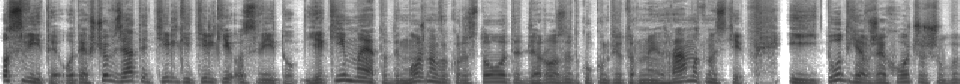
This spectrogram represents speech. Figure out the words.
освіти. От якщо взяти тільки-тільки освіту, які методи можна використовувати для розвитку комп'ютерної грамотності? І тут я вже хочу, щоб ви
